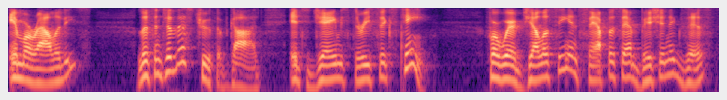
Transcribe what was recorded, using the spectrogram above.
immoralities? Listen to this truth of God. It's James 3:16. For where jealousy and selfish ambition exist,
